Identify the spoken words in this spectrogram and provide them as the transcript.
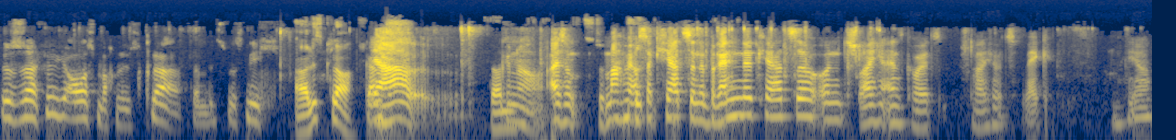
wirst du es natürlich ausmachen, ist klar, damit wir es nicht Alles klar. ganz Ja, Dann genau. Also machen wir aus der Kerze eine brennende Kerze und streichen ein Kreuz, Streichholz weg. Hier,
